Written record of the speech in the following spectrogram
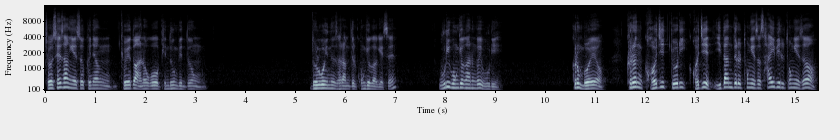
저 세상에서 그냥 교회도 안 오고 빈둥빈둥 놀고 있는 사람들 공격하겠어요? 우리 공격하는 거예요, 우리. 그럼 뭐예요? 그런 거짓 교리, 거짓 이단들을 통해서 사이비를 통해서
